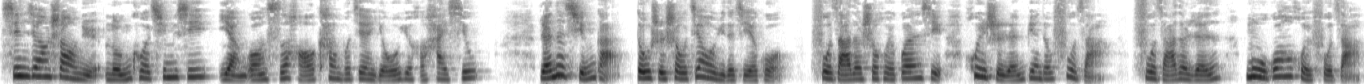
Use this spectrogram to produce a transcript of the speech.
新疆少女轮廓清晰，眼光丝毫看不见犹豫和害羞。人的情感都是受教育的结果，复杂的社会关系会使人变得复杂，复杂的人目光会复杂，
